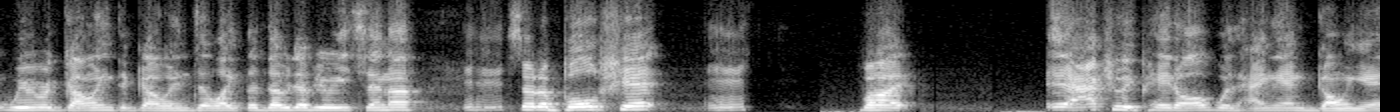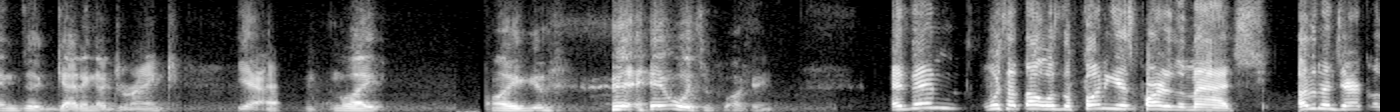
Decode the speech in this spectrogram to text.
we were going to go into like the WWE Cena hmm sort of bullshit, hmm but it actually paid off with Hangman going into getting a drink Yeah. And, like, like it was fucking. And then, which I thought was the funniest part of the match, other than Jericho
